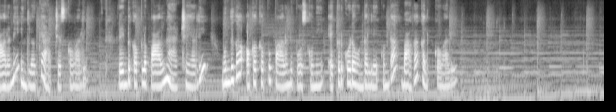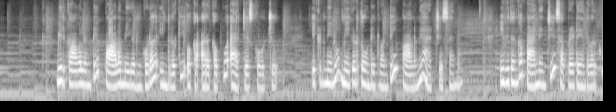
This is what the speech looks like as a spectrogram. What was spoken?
పాలని ఇందులోకి యాడ్ చేసుకోవాలి. రెండు కప్పుల పాలను యాడ్ చేయాలి. ముందుగా ఒక కప్పు పాలని పోసుకొని ఎక్కడ కూడా ఉండలు లేకుండా బాగా కలుపుకోవాలి. మీరు కావాలంటే పాల మీగడని కూడా ఇందులోకి ఒక అరకప్పు యాడ్ చేసుకోవచ్చు. ఇక్కడ నేను మీగడతో ఉండేటువంటి పాలని యాడ్ చేశాను. ఈ విధంగా ప్యాన్ నుంచి సపరేట్ అయ్యేంత వరకు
